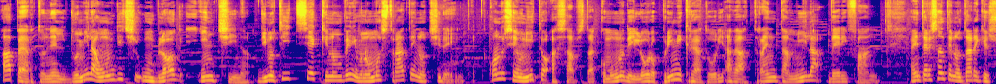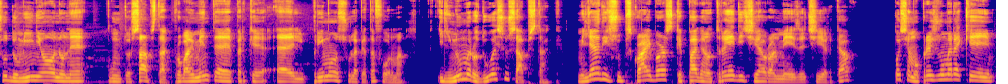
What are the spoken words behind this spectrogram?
ha aperto nel 2011 un blog in Cina di notizie che non venivano mostrate in Occidente. Quando si è unito a Substack come uno dei loro primi creatori aveva 30.000 veri fan. È interessante notare che il suo dominio non è .substack, probabilmente perché è il primo sulla piattaforma. Il numero 2 su Substack. Migliaia di subscribers che pagano 13 euro al mese circa, possiamo presumere che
